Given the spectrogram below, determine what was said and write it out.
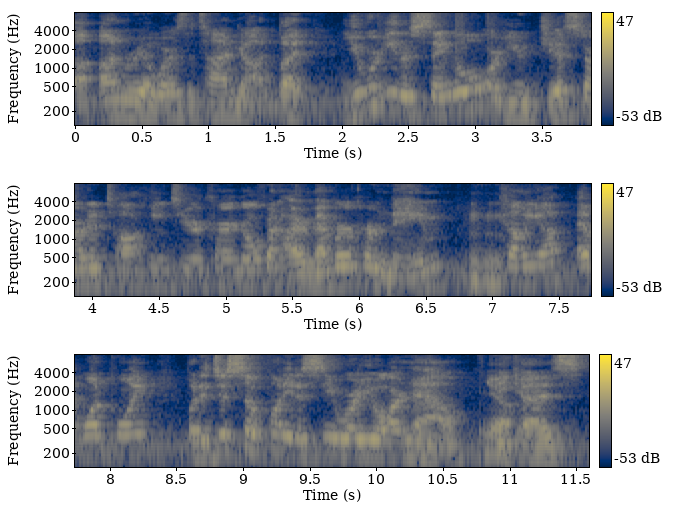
uh, unreal. Where's the time gone? But you were either single or you just started talking to your current girlfriend. I remember her name Mhm. coming up at one point, but it's just so funny to see where you are now Yeah. because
